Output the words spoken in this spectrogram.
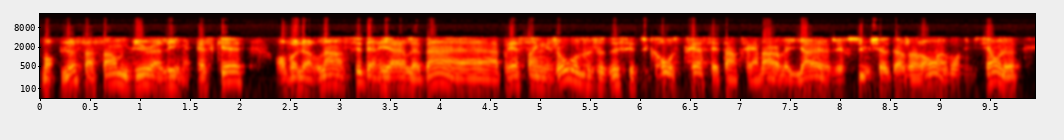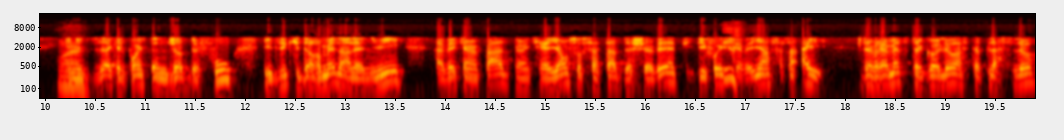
Bon, là, ça semble mieux aller, mais est-ce que on va le relancer derrière le banc euh, après cinq jours? là? je veux dire, c'est du gros stress être entraîneur. Là. Hier, j'ai reçu Michel Bergeron à mon émission. Là. Il nous disait à quel point c'était une job de fou. Il dit qu'il dormait dans la nuit avec un pad et un crayon sur sa table de chevet. Puis des fois, il se réveillait en se disant Hey, je devrais mettre ce gars-là à cette place-là.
